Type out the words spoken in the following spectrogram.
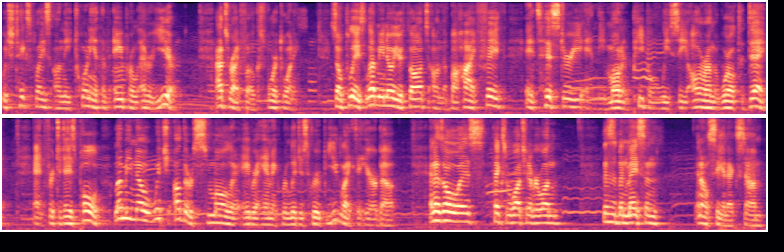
which takes place on the 20th of April every year. That's right, folks, 420. So please let me know your thoughts on the Baha'i faith, its history, and the modern people we see all around the world today. And for today's poll, let me know which other smaller Abrahamic religious group you'd like to hear about. And as always, thanks for watching everyone. This has been Mason, and I'll see you next time.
